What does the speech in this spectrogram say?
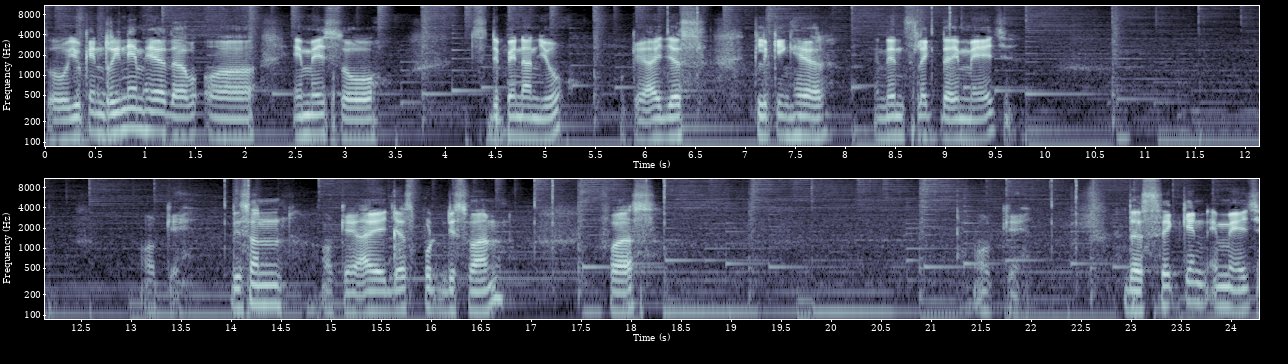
so you can rename here the uh, image so it's depend on you. Okay I just clicking here and then select the image. Okay this one okay I just put this one first. Okay the second image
